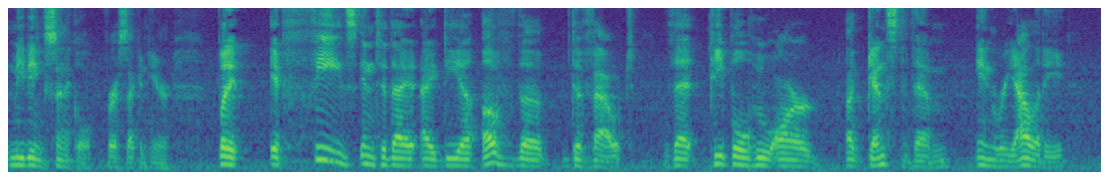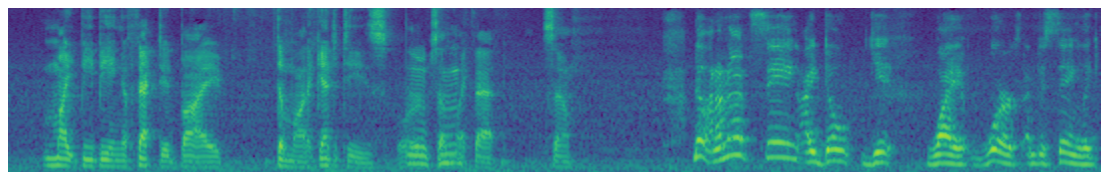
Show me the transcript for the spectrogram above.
me being cynical for a second here, but it it feeds into that idea of the devout that people who are against them in reality might be being affected by demonic entities or mm-hmm. something like that. So No, and I'm not saying I don't get why it works. I'm just saying like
